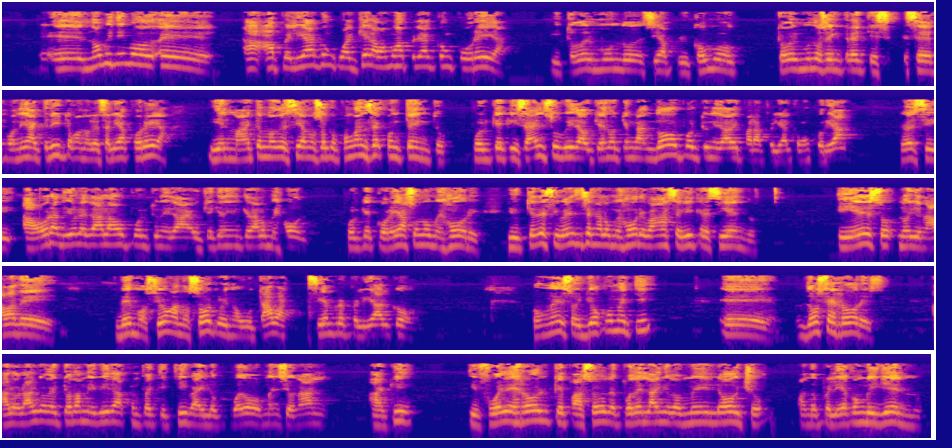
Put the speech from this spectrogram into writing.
eh, no vinimos eh, a, pelear con cualquiera, vamos a pelear con Corea. Y todo el mundo decía, ¿cómo? Todo el mundo se, que se ponía triste cuando le salía Corea. Y el maestro nos decía nosotros, pónganse contentos, porque quizás en su vida ustedes no tengan dos oportunidades para pelear con un coreano. Entonces, si ahora Dios les da la oportunidad, ustedes tienen que dar lo mejor porque Corea son los mejores y ustedes si vencen a los mejores van a seguir creciendo. Y eso nos llenaba de, emoción a nosotros y nos gustaba siempre pelear con, con eso. Yo cometí eh, dos errores a lo largo de toda mi vida competitiva y lo puedo mencionar aquí. Y fue el error que pasó después del año 2008, cuando peleé con Guillermo.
